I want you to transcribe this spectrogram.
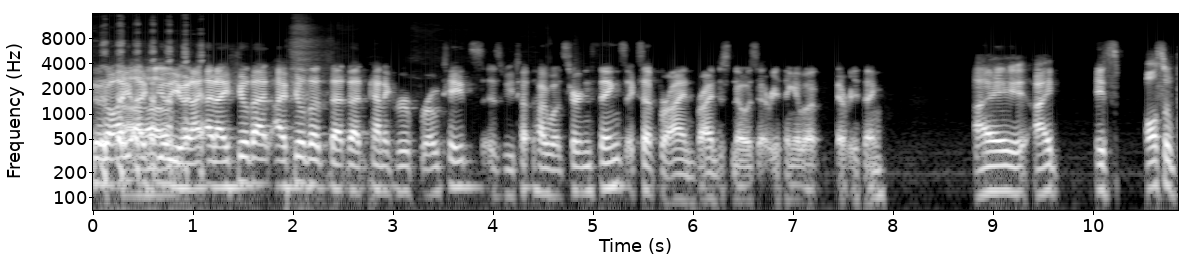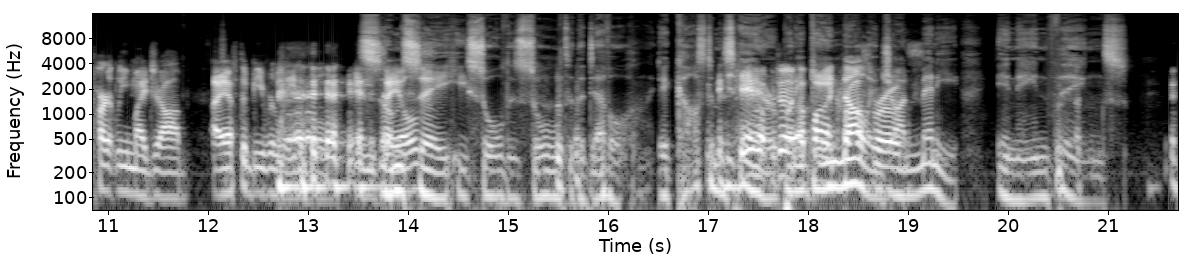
no, no, I, I feel you, and I, and I feel that I feel that that, that kind of group rotates as we t- talk about certain things. Except Brian, Brian just knows everything about everything. I I it's also partly my job. I have to be relatable in sales. Say he sold his soul to the devil. It cost him his He hair, to- but he gained knowledge on many inane things.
